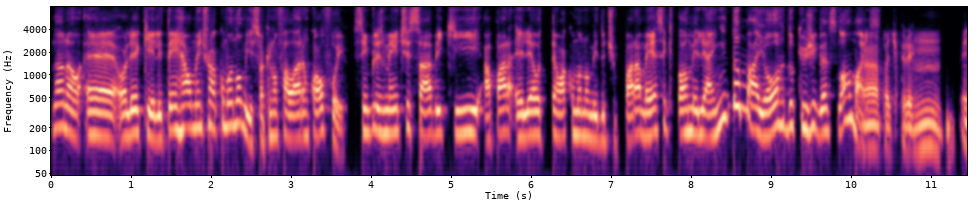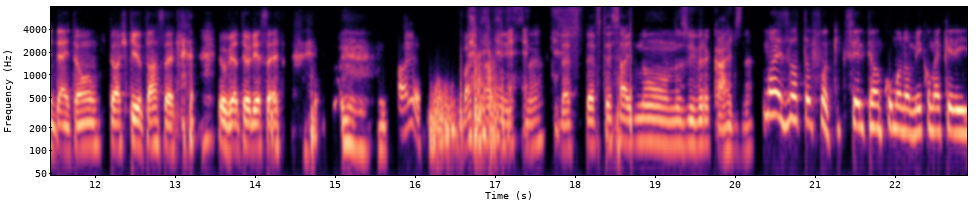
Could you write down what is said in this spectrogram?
Não, não, é, olha aqui, ele tem realmente uma Akuma no Mi, só que não falaram qual foi. Simplesmente sabe que a para, ele é, tem uma Akuma no Mi do tipo Paramécia que torna ele ainda maior do que os gigantes normais. Ah, pode crer. Hum, Então, então, então acho que eu tava certo. Eu vi a teoria certa. olha, bacana isso, né? Deve, deve ter saído no, nos Vivere Cards, né? Mas, what the fuck, que se ele tem uma Akuma no Mi, como é que ele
